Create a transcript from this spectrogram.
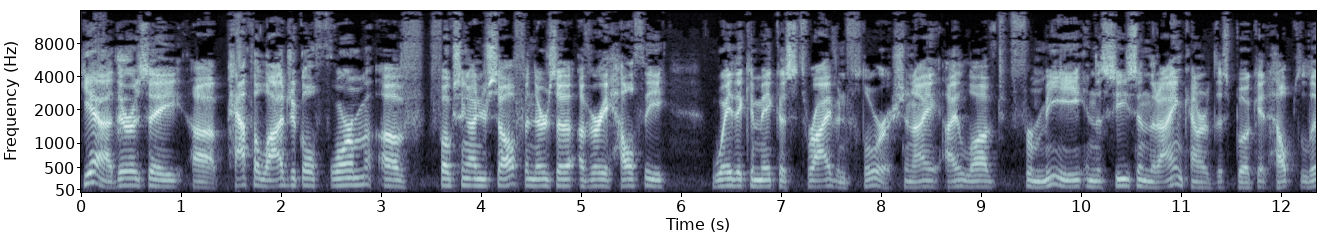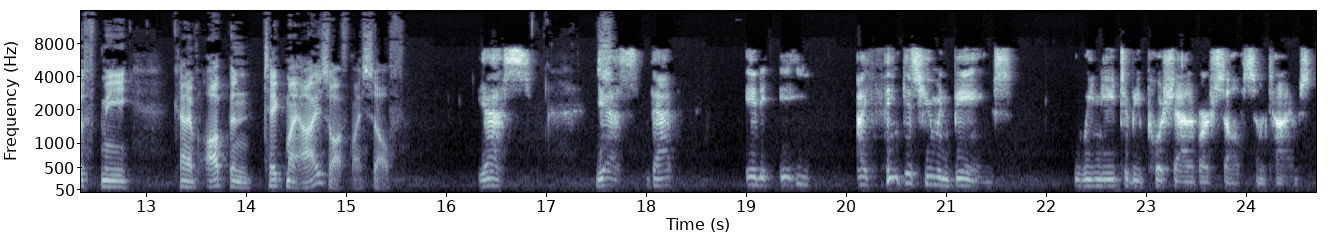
Yeah, there is a uh, pathological form of focusing on yourself, and there's a, a very healthy way that can make us thrive and flourish. And I, I loved, for me, in the season that I encountered this book, it helped lift me kind of up and take my eyes off myself. Yes, yes, that it, it I think as human beings, we need to be pushed out of ourselves sometimes.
